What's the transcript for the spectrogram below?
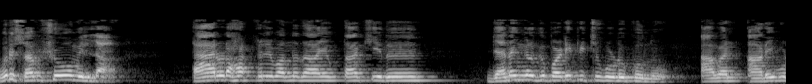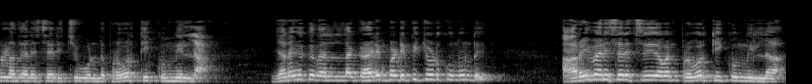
ഒരു സംശയവുമില്ല. ആരുടെ ഹക്കിൽ വന്നതായ താക്കീത് ജനങ്ങൾക്ക് പഠിപ്പിച്ചു കൊടുക്കുന്നു. അവൻ അറിവുള്ളതനുസരിച്ചുകൊണ്ട് പ്രവർത്തിക്കുന്നില്ല. ജനങ്ങൾക്ക് നല്ല കാര്യം പഠിപ്പിച്ചു കൊടുക്കുന്നുണ്ട്. അറിവനുസരിച്ച് അവൻ പ്രവർത്തിക്കുന്നില്ല.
